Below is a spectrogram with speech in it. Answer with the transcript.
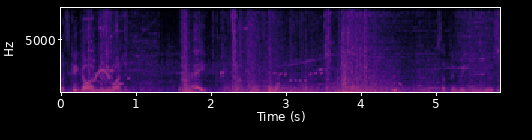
Let's get going, BD1. Hey! Something we can use?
